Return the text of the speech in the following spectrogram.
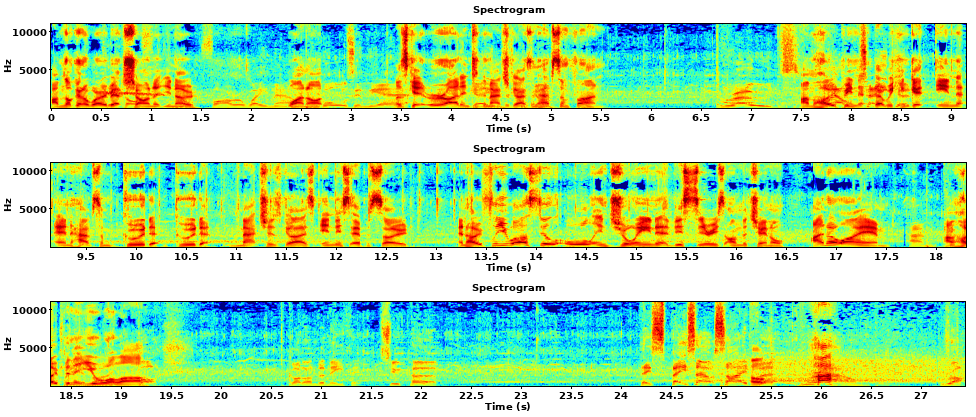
I'm not going to worry about showing it, you know. Why not? Let's get right into the match, guys, and have some fun. Rhodes. I'm hoping well that we can get in and have some good, good matches, guys, in this episode. And hopefully you are still all enjoying this series on the channel. I know I am. And I'm hoping that you all are. Bosch. Got underneath it. Superb. They space outside oh. for Brown. Rock.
